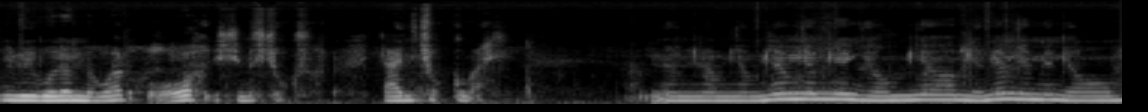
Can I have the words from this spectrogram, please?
Bir golem de var. Oh işimiz çok zor. Yani çok kolay. Yam yam yam yam yam yam yam yam yam yam yam yam yam.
